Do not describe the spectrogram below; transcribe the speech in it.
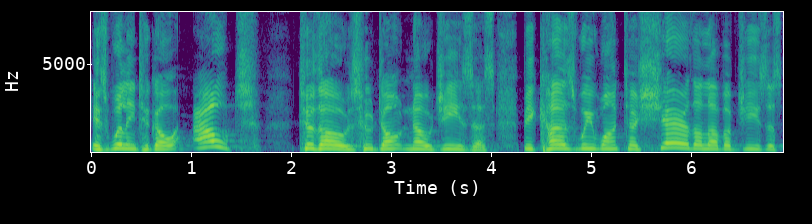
is willing to go out to those who don't know Jesus because we want to share the love of Jesus,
